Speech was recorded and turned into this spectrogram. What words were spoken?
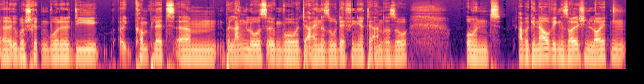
äh, überschritten wurde, die äh, komplett ähm, belanglos irgendwo der eine so definiert, der andere so. Und aber genau wegen solchen Leuten,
